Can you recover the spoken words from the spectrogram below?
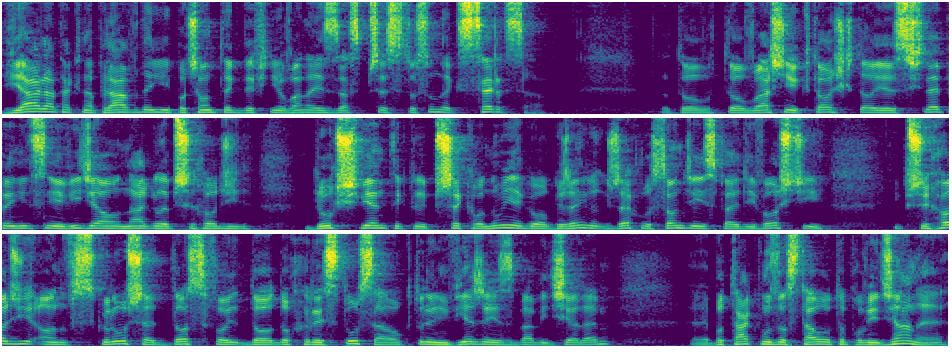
Wiara tak naprawdę, jej początek definiowana jest za, przez stosunek serca. To, to, to właśnie ktoś, kto jest ślepy, nic nie widział, nagle przychodzi Duch Święty, który przekonuje go o grzechu, sądzie i sprawiedliwości i przychodzi on w skrusze do, do, do Chrystusa, o którym wierzy jest Zbawicielem, e, bo tak mu zostało to powiedziane.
